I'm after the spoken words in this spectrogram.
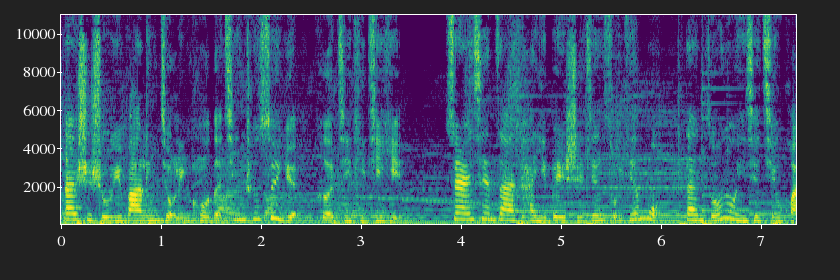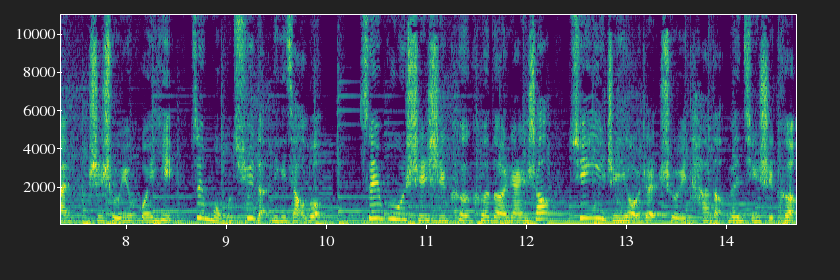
那是属于八零九零后的青春岁月和集体记忆。虽然现在它已被时间所淹没，但总有一些情怀是属于回忆最抹不去的那个角落。虽不时时刻刻的燃烧，却一直有着属于它的温情时刻。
